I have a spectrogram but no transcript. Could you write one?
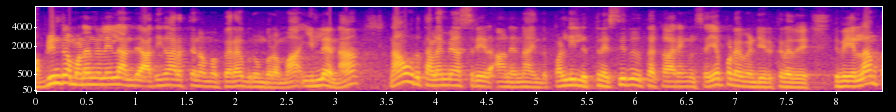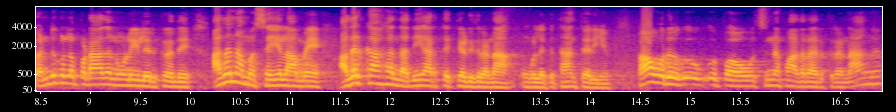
அப்படின்ற மனநிலையில் அந்த அதிகாரத்தை நம்ம பெற விரும்புகிறோமா இல்லைன்னா நான் ஒரு தலைமை ஆசிரியர் ஆனேன்னா இந்த பள்ளியில் இத்தனை சீர்திருத்த காரியங்கள் செய்யப்பட வேண்டியிருக்கிறது. இவையெல்லாம் கண்டுகொள்ளப்படாத நூலையில் இருக்கிறது. அதை நம்ம செய்யலாமே. அதற்காக அந்த அதிகாரத்தை தேடுகிறேனா? உங்களுக்கு தான் தெரியும். ஆ ஒரு இப்போ ஒரு சின்ன ஃபாதராக இருக்கிற நாங்கள்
